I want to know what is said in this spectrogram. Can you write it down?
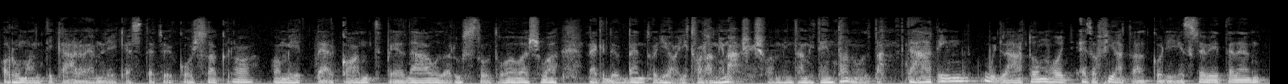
a romantikára emlékeztető korszakra, amit per Kant például a Russzót olvasva megdöbbent, hogy ja, itt valami más is van, mint amit én tanultam. Tehát én úgy látom, hogy ez a fiatalkori észrevételem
